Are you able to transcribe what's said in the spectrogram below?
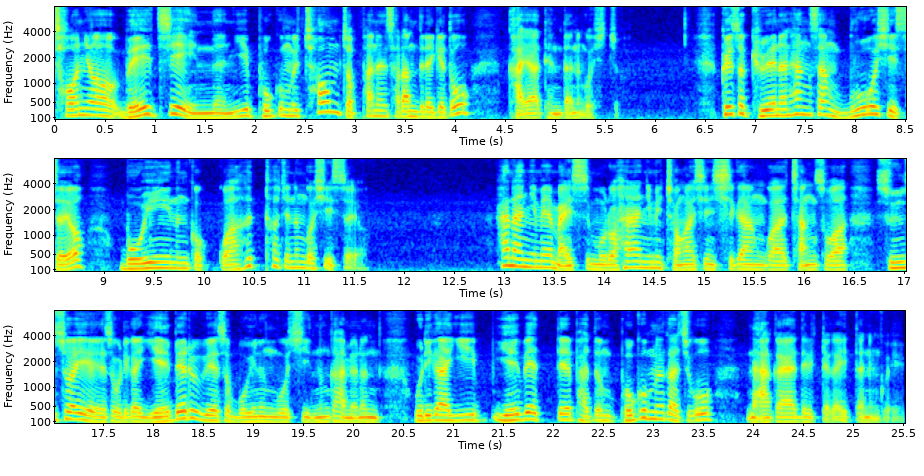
전혀 외지에 있는 이 복음을 처음 접하는 사람들에게도 가야 된다는 것이죠. 그래서 교회는 항상 무엇이 있어요? 모이는 것과 흩어지는 것이 있어요. 하나님의 말씀으로 하나님이 정하신 시간과 장소와 순서에 의해서 우리가 예배를 위해서 모이는 곳이 있는가 하면은 우리가 이 예배 때 받은 복음을 가지고 나가야 될 때가 있다는 거예요.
